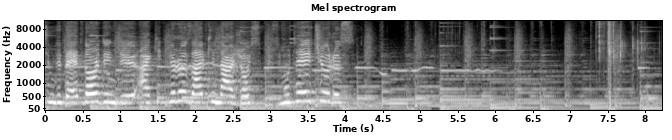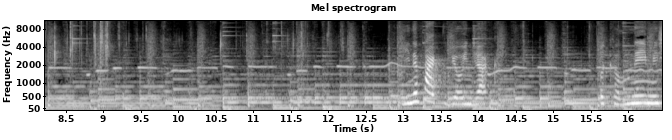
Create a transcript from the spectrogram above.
Şimdi de dördüncü erkeklere özel Kinder Joy sürpriz yumurtayı açıyoruz. Yine farklı bir oyuncak. Bakalım neymiş?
